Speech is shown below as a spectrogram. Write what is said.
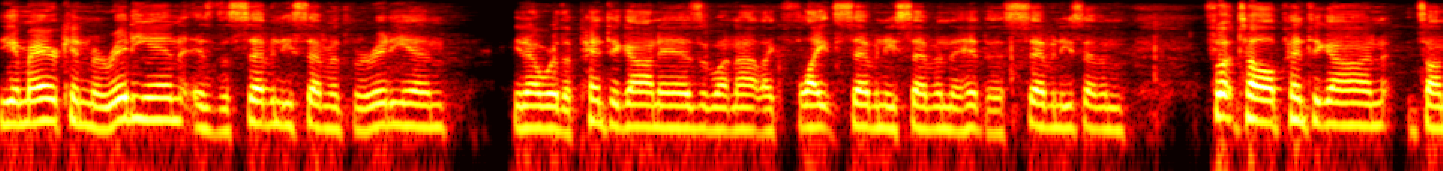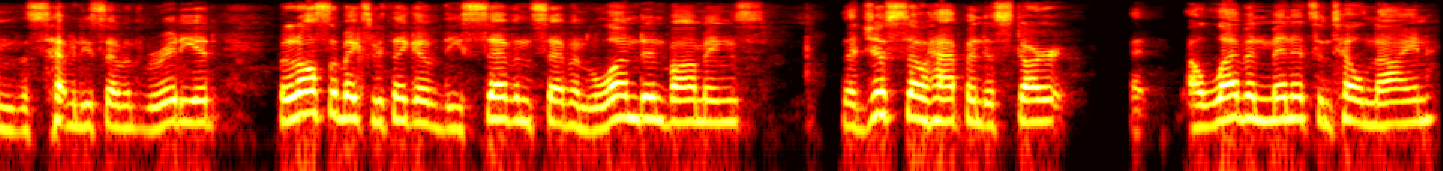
the American meridian is the 77th meridian. You know where the Pentagon is and whatnot, like Flight 77 that hit the 77 foot tall Pentagon. It's on the 77th meridian. But it also makes me think of the 7 7 London bombings that just so happened to start 11 minutes until 9.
